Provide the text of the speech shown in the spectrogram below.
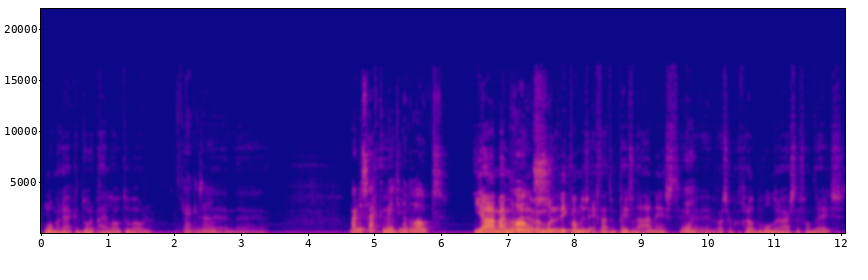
lommerrijke dorp Heilo te wonen. Kijk eens aan. En, eh, Maar dus eigenlijk een ja. beetje een rood... ja, mijn moeder, mijn moeder die kwam dus echt uit een PvdA-nest. Ja. Eh, was ook een groot bewonderaarster van Drees.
